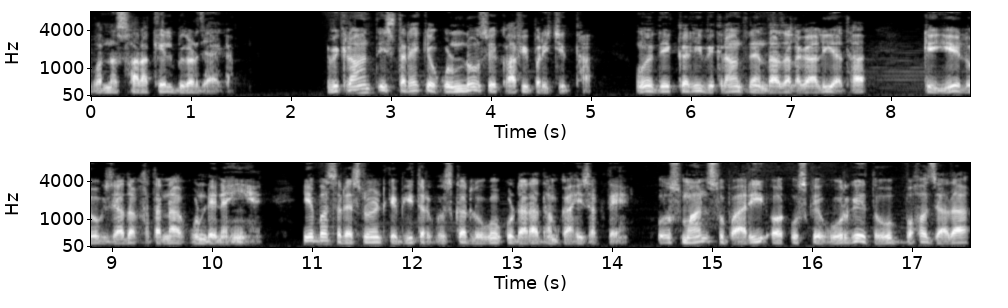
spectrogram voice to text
वरना सारा खेल बिगड़ जाएगा। विक्रांत इस तरह के गुंडों से काफ़ी परिचित था। उन्हें देखकर ही विक्रांत ने अंदाज़ा लगा लिया था कि ये लोग ज़्यादा खतरनाक गुंडे नहीं हैं। ये बस रेस्टोरेंट के भीतर घुसकर लोगों को डरा धमका ही सकते हैं। उस्मान सुपारी और उसके गुर्गे तो बहुत ज़्यादा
